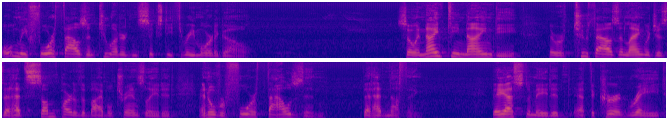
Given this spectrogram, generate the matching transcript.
only 4,263 more to go. So in 1990, there were 2,000 languages that had some part of the Bible translated, and over 4,000 that had nothing. They estimated at the current rate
